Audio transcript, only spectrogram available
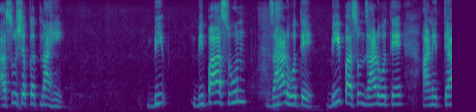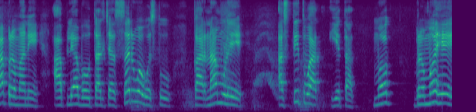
असू शकत नाही. बी बीपासून झाड होते. बीपासून झाड होते आणि त्याप्रमाणे आपल्या भोवतालच्या सर्व वस्तू कारणामुळे अस्तित्वात येतात. मग ब्रह्म हे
